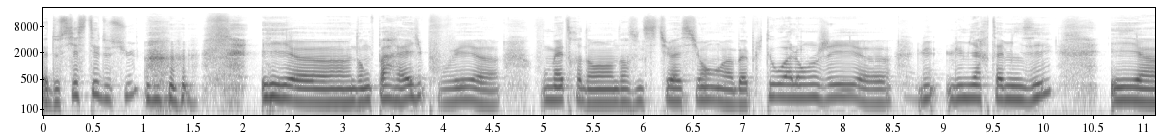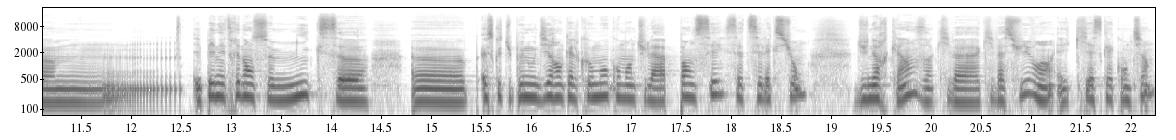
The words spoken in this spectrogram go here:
bah, de siester dessus. et euh, donc pareil, vous pouvez vous mettre dans, une situation bah, plutôt allongée, lumière tamisée, et, pénétrer dans ce mix. Est-ce que tu peux nous dire en quelques mots comment tu l'as pensé, cette sélection d'une heure quinze qui va, suivre, et qui est-ce qu'elle contient?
